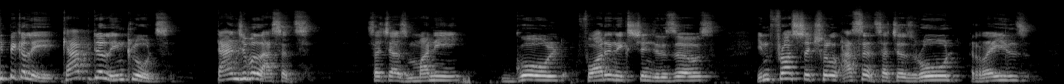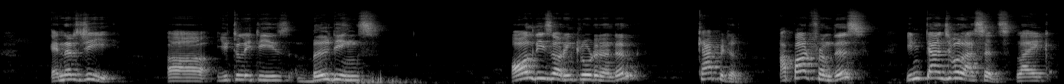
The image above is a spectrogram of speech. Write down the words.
Typically, capital includes tangible assets such as money, gold, foreign exchange reserves, infrastructural assets such as road, rails, energy, uh, utilities, buildings. All these are included under capital. Apart from this, intangible assets like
